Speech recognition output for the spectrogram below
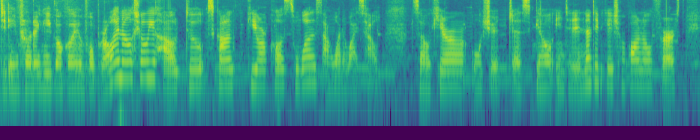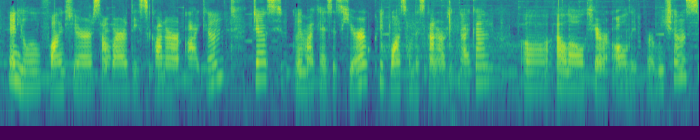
to the me Poco M4 Pro and I'll show you how to scan QR codes with our device help. So here we should just go into the notification panel first and you'll find here somewhere the scanner icon. Just in my case it's here, click once on the scanner icon, uh, allow here all the permissions.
